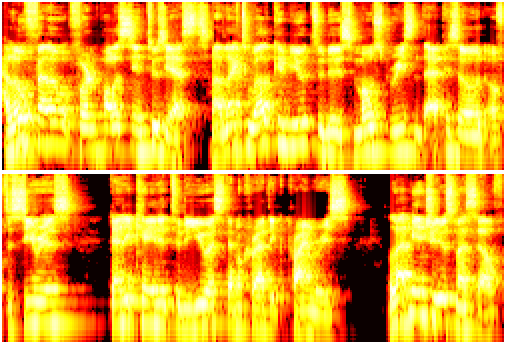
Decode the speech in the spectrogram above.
Hello, fellow foreign policy enthusiasts. I'd like to welcome you to this most recent episode of the series dedicated to the US Democratic primaries. Let me introduce myself.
